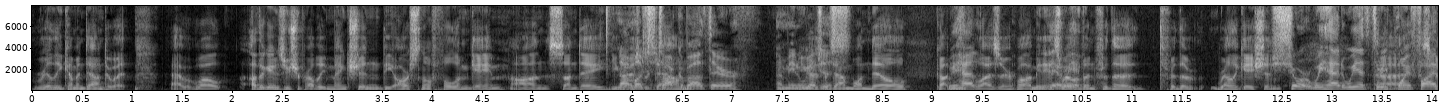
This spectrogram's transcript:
really coming down to it. Uh, well, other games we should probably mention the Arsenal Fulham game on Sunday. You not much to talk about there. I mean, you we guys just, were down one 0 got an had- equalizer. Well, I mean, it's Yeah, relevant for the for the relegation. Sure, we had we had three point five.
